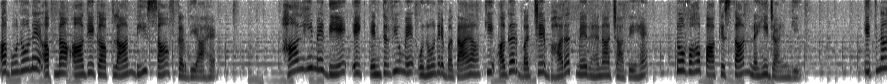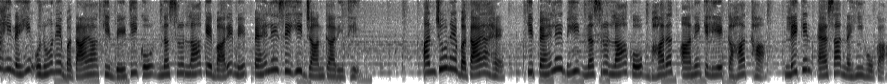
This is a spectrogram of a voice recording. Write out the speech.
अब उन्होंने अपना आगे का प्लान भी साफ़ कर दिया है। हाल ही में दिए एक इंटरव्यू में उन्होंने बताया कि अगर बच्चे भारत में रहना चाहते हैं तो वह पाकिस्तान नहीं जाएँगी। इतना ही नहीं उन्होंने बताया कि बेटी को नसरुल्लाह के बारे में पहले से ही जानकारी थी। अंजू ने बताया है कि पहले भी नसरुल्लाह को भारत आने के लिए कहा था, लेकिन ऐसा नहीं होगा।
